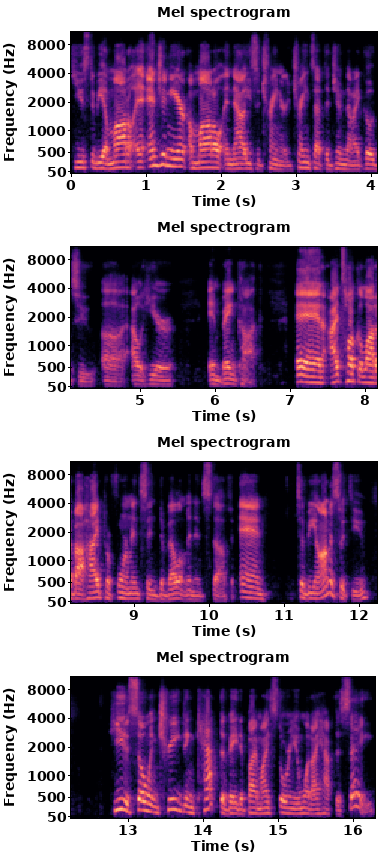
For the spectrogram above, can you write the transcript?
He used to be a model, an engineer, a model, and now he's a trainer. He trains at the gym that I go to uh, out here in Bangkok. And I talk a lot about high performance and development and stuff. And to be honest with you, he is so intrigued and captivated by my story and what I have to say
